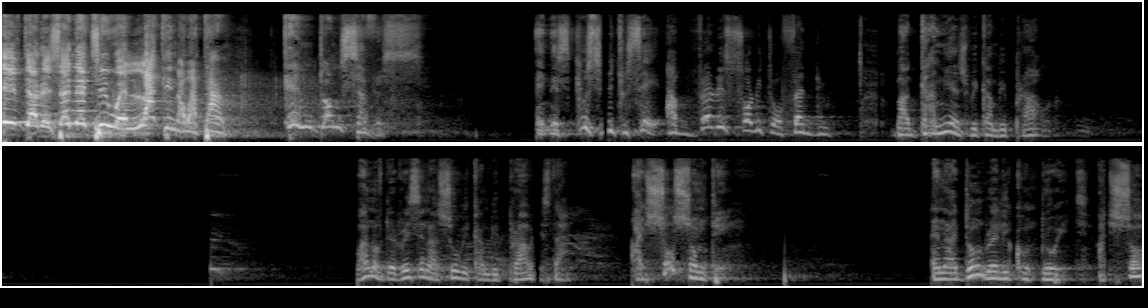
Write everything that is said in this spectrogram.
If there is anything we lack in our time, kingdom service. And excuse me to say, I'm very sorry to offend you, but Ghanaians, we can be proud. One of the reasons I saw we can be proud is that I saw something and I don't really condone it. I saw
